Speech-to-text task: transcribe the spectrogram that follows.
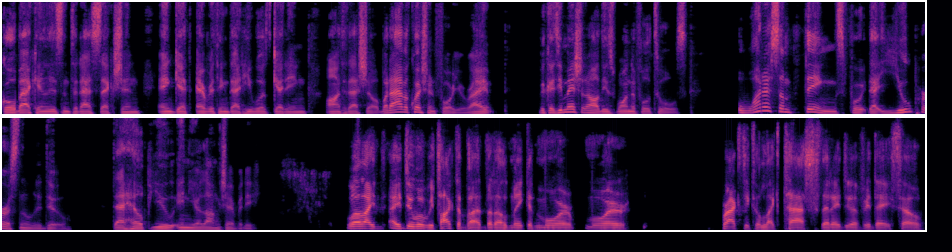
go back and listen to that section and get everything that he was getting onto that show. But I have a question for you, right? Because you mentioned all these wonderful tools. What are some things for that you personally do that help you in your longevity? Well, I I do what we talked about, but I'll make it more more practical like tasks that I do every day. So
